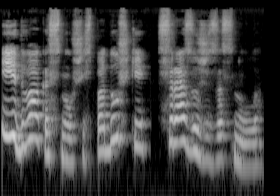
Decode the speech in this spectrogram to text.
и, едва коснувшись подушки, сразу же заснула.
